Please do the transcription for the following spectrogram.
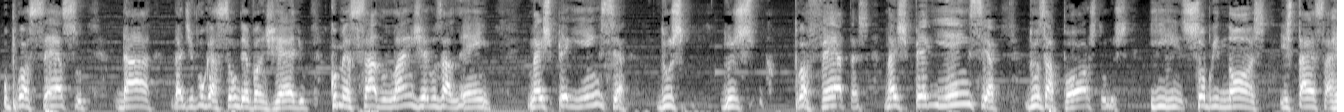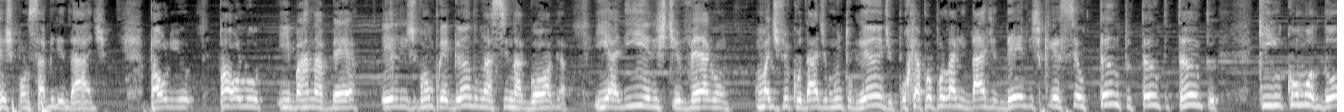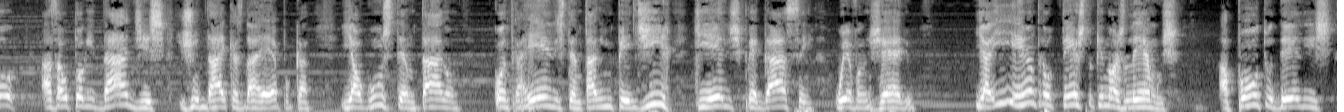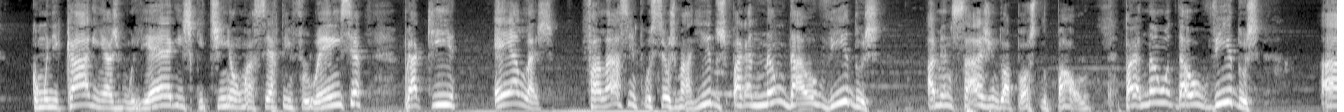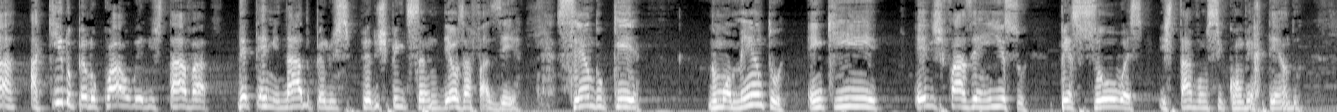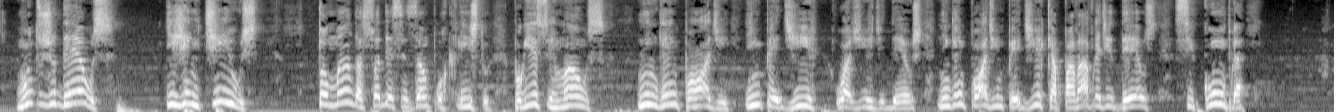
o processo da, da divulgação do Evangelho, começado lá em Jerusalém, na experiência dos, dos profetas, na experiência dos apóstolos, e sobre nós está essa responsabilidade. Paulo, Paulo e Barnabé, eles vão pregando na sinagoga, e ali eles tiveram uma dificuldade muito grande, porque a popularidade deles cresceu tanto, tanto, tanto, que incomodou as autoridades judaicas da época, e alguns tentaram contra eles, tentaram impedir que eles pregassem o evangelho. E aí entra o texto que nós lemos, a ponto deles comunicarem às mulheres que tinham uma certa influência para que elas falassem para os seus maridos para não dar ouvidos à mensagem do apóstolo Paulo, para não dar ouvidos a aquilo pelo qual ele estava determinado pelo, pelo Espírito Santo de Deus a fazer, sendo que no momento em que eles fazem isso, pessoas estavam se convertendo. Muitos judeus e gentios tomando a sua decisão por Cristo. Por isso, irmãos, ninguém pode impedir o agir de Deus. Ninguém pode impedir que a palavra de Deus se cumpra.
